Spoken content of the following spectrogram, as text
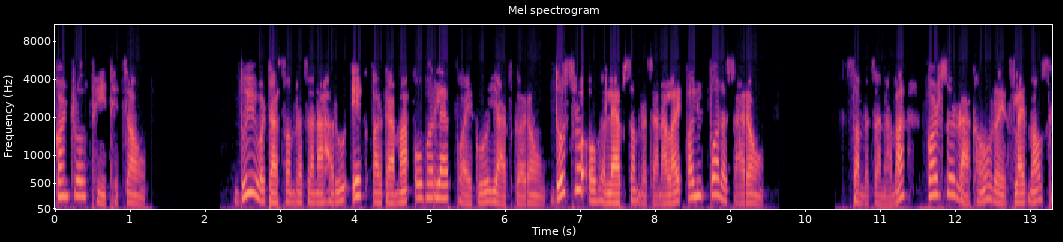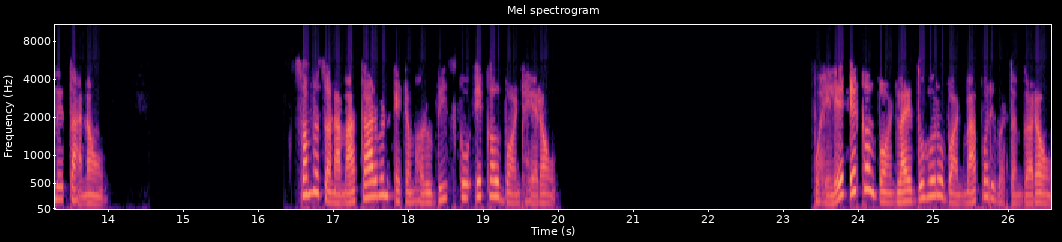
कन्ट्रोल V थिचौं। दुईवटा संरचनाहरु एक अर्कामा ओभरल्याप भएको याद गरौँ। दोस्रो ओभरल्याप संरचनालाई अलि पर सारौं। संरचनामा कर्सर राखौं र यसलाई माउसले तानौं। संरचनामा कार्बन एटमहरु बीचको एकल बन्ड हेरौं। पहिले एकल बन्डलाई दोहोरो बन्डमा परिवर्तन गरौं।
